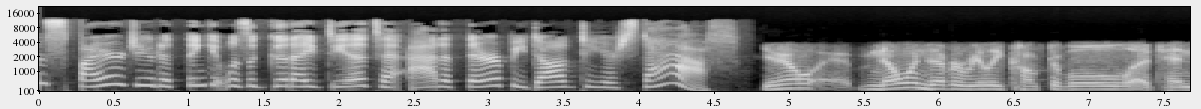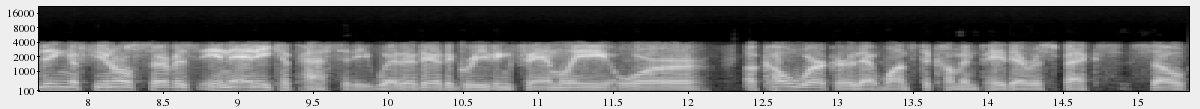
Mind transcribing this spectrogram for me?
inspired you to think it was a good idea to add a therapy dog to your staff? You know, no one's ever really comfortable attending a funeral service in any capacity, whether they're the grieving family or a coworker that wants to come and pay their respects. So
